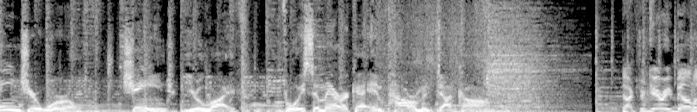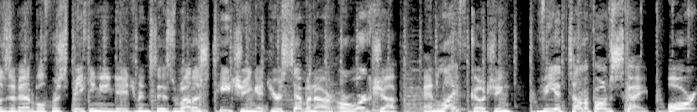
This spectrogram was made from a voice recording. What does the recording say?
Change your world Change your life. VoiceAmericaEmpowerment.com. Dr. Gary Bell is available for speaking engagements as well as teaching at your seminar or workshop and life coaching via telephone, Skype, or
